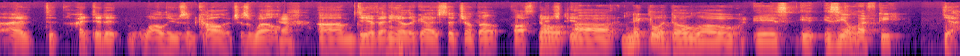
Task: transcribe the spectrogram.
I I did it while he was in college as well. Yeah. Um, do you have any other guys that jump out off the no, uh, Nick Lodolo is, is is he a lefty? Yeah.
